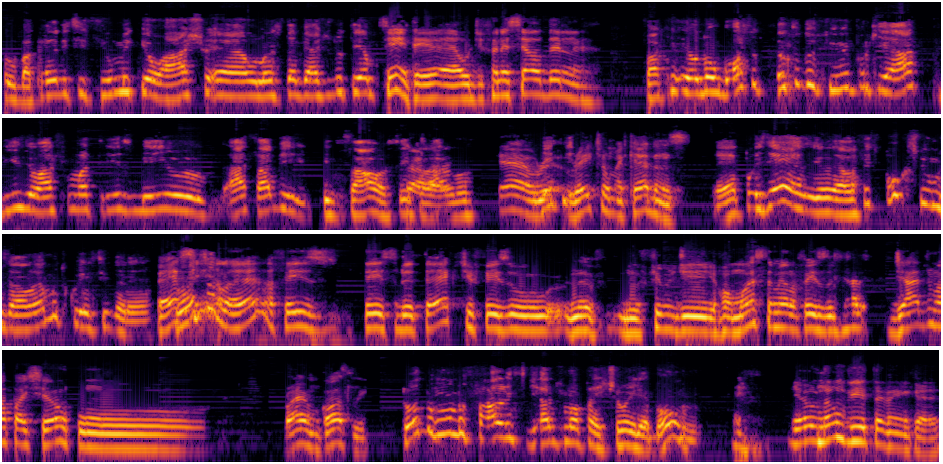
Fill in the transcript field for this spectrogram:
O bacana desse filme que eu acho é o lance da viagem do tempo. Sim, tem, é o diferencial dele, né? Só que eu não gosto tanto do filme porque a atriz, eu acho uma atriz meio, ah, sabe, pensal, assim, ah, claro. É, Rachel McAdams. É, pois é, ela fez poucos filmes, ela não é muito conhecida, né? É, não sim, é ela é, ela fez, fez o Detective, fez o, no, no, filme de romance também, ela fez o Diário de uma Paixão com o Ryan Gosling. Todo mundo fala esse Diário de uma Paixão, ele é bom? Eu não vi também, cara.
